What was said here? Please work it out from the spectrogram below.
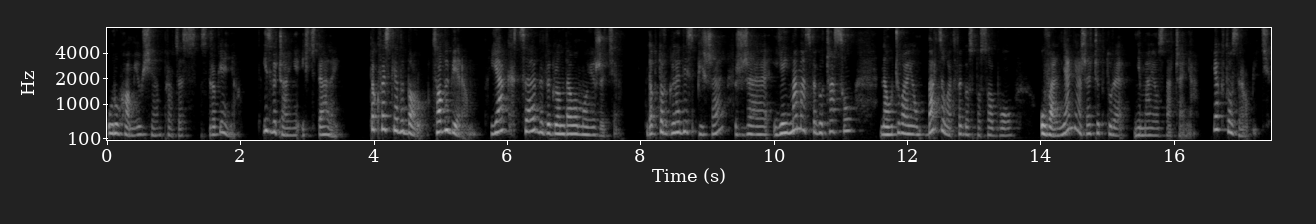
uruchomił się proces zdrowienia i zwyczajnie iść dalej. To kwestia wyboru. Co wybieram? Jak chcę, by wyglądało moje życie? Dr Gladys pisze, że jej mama swego czasu nauczyła ją bardzo łatwego sposobu uwalniania rzeczy, które nie mają znaczenia. Jak to zrobić?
